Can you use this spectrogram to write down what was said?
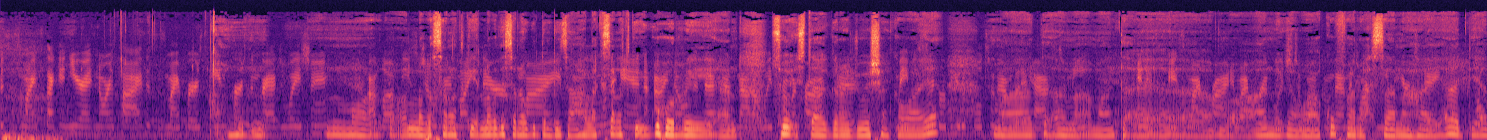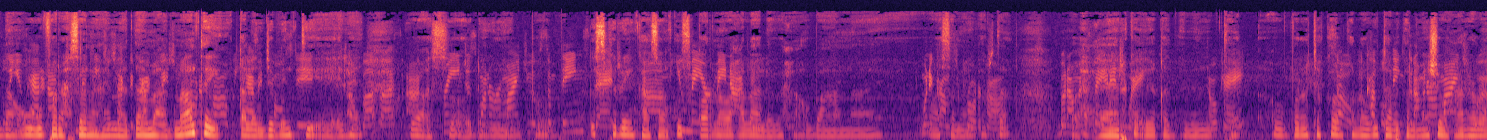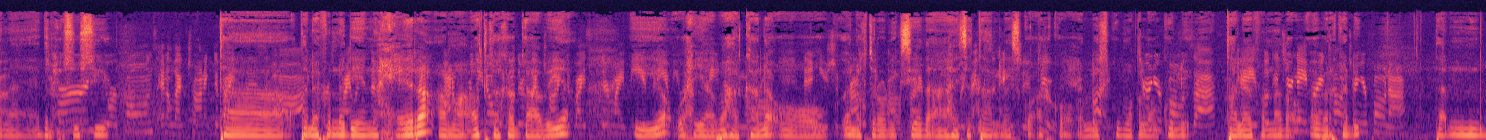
This is my second year at North High. This is my first in-person graduation. Laba sannadkii labadii sano ugu my dambeysa aan laakiin own, sannadkii ugu has aan soo istaagay graduationka waaye maanta aniga waa ku faraxsanahay today. aad iyo aad Hopefully aan you've had ugu an faraxsanahay maadaama aad maantay qalanjabintii ee ilahay above us on waa the soo screen. Just want to remind you of some things that iskariinkaasaan ku you may or qorna may wax not alaale do waxaan u it waa karta xeerka qadabinta Okay? brotokoolka a loogu I'm meesha waxaan rabaa of. inaan idin xusuusiyo taleefanadiina don't ama codka ka gaabiya iyo waxyaabaha kale oo qualify aa for haysataan laysku arko oo laysku maqlo kulli at taleefanada tell ka dhig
